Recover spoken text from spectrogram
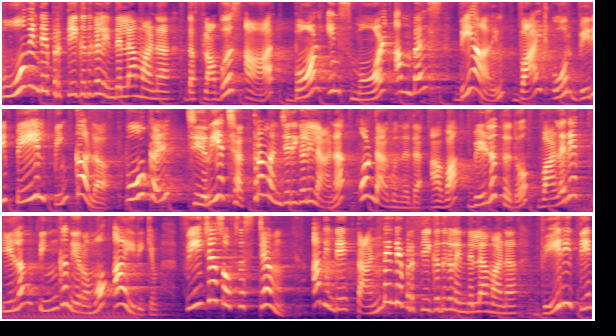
പൂവിന്റെ പ്രത്യേകതകൾ എന്തെല്ലാമാണ്? The flowers are borne in small umbels they are in white or very pale pink colour പൂക്കൾ ചെറിയ ഛത്രമഞ്ചരികളിലാണ് ഉണ്ടാകുന്നത്. അവ വെളുത്തതോ വളരെ ഇളം പിങ്ക് നിറമോ ആയിരിക്കും. ഫീച്ചേഴ്സ് ഓഫ് ദ സ്റ്റെം അതിന്റെ തണ്ടന്റെ പ്രത്യേകതകൾ എന്തെല്ലാമാണ്? Very thin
